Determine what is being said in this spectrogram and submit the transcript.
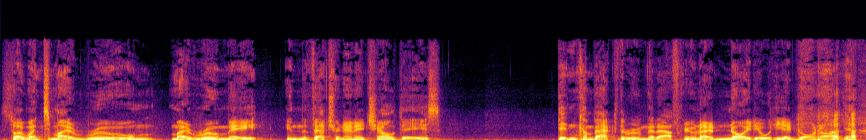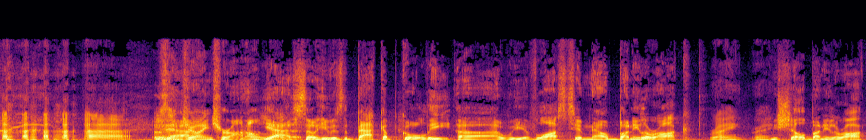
so I went to my room. My roommate in the veteran NHL days didn't come back to the room that afternoon. I had no idea what he had going on. He's enjoying Toronto. yeah, so he was the backup goalie. Uh, we have lost him now. Bunny Larocque. Right, right. Michel Bunny Larocque.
